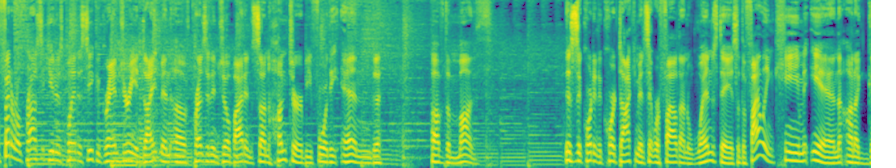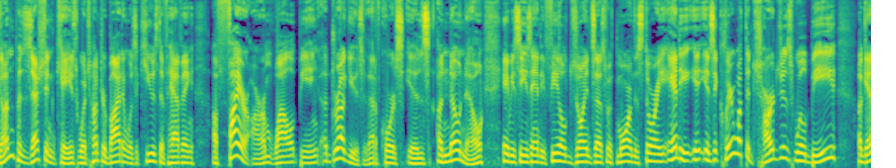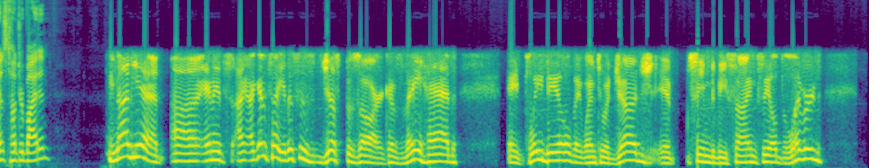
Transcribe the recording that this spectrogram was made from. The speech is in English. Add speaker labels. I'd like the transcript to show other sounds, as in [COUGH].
Speaker 1: Well, federal prosecutors plan to seek a grand jury indictment of President Joe Biden's son Hunter before the end of the month. This is according to court documents that were filed on Wednesday. So the filing came in on a gun possession case, which Hunter Biden was accused of having a firearm while being a drug user. That, of course, is a no no. ABC's Andy Field joins us with more on the story. Andy, is it clear what the charges will be against Hunter Biden?
Speaker 2: Not yet, uh, and it's I, I got to tell you, this is just bizarre because they had a plea deal. They went to a judge. It seemed to be signed, sealed, delivered,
